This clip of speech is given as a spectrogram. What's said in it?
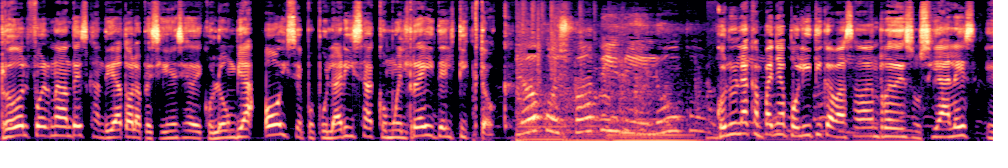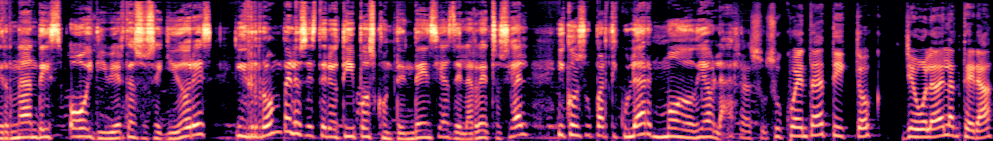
Rodolfo Hernández, candidato a la presidencia de Colombia, hoy se populariza como el rey del TikTok. Locos, papi, re loco. Con una campaña política basada en redes sociales, Hernández hoy divierte a sus seguidores y rompe los estereotipos con tendencias de la red social y con su particular modo de hablar. Su cuenta de TikTok llevó la delantera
